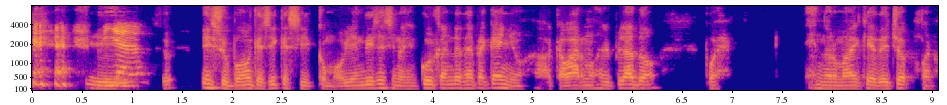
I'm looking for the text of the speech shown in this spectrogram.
Y, y, supongo que sí, que sí, como bien dice, si nos inculcan desde pequeños a acabarnos el plato, pues es normal que, de hecho, bueno,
